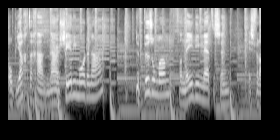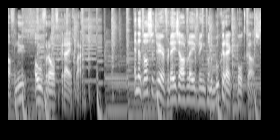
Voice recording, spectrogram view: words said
op jacht te gaan naar een seriemoordenaar? De Puzzelman van Nadine Matheson is vanaf nu overal verkrijgbaar. En dat was het weer voor deze aflevering van de Boekenrek podcast.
